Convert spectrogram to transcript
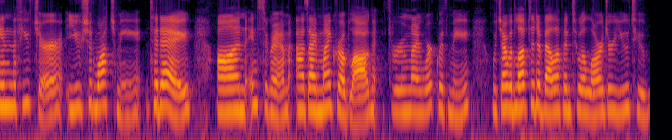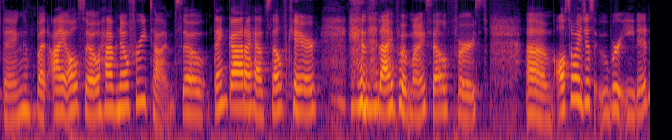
in the future, you should watch me today on Instagram as I microblog through my work with me, which I would love to develop into a larger YouTube thing, but I also have no free time. So thank God I have self care and that I put myself first. Um, also, I just Uber eated.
